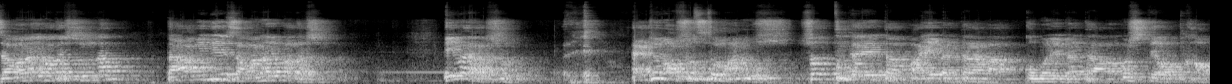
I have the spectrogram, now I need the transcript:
জামানার কথা শুনলাম, তাবিদের জামানার কথা শুনলাম। এবার আসুন। একজন অসুস্থ মানুষ সত্যিকারের তার পায়ে ব্যথা বা কোমরে ব্যথা বা বসতে অক্ষম।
